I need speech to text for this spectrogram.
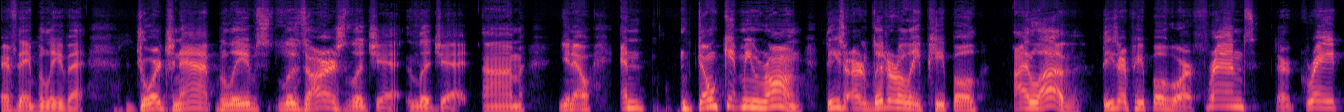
if they believe it. George Knapp believes Lazar's legit. Legit. Um, you know, and don't get me wrong; these are literally people I love. These are people who are friends. They're great.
